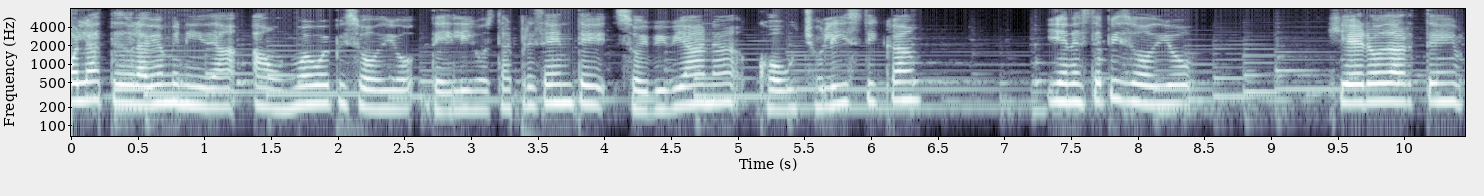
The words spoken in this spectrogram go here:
Hola, te doy la bienvenida a un nuevo episodio de Elijo estar presente. Soy Viviana, coach holística, y en este episodio quiero darte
